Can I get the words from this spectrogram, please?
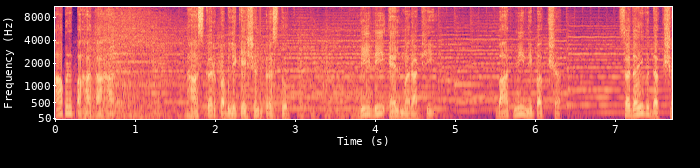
आपण पाहत आहात. भास्कर पब्लिकेशन प्रस्तुत. B B L Marathi. बातमी निपक्ष. सदैव दक्ष.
